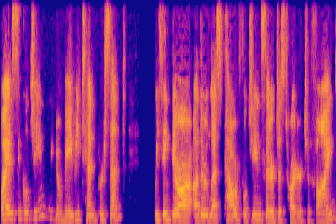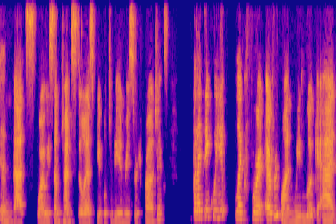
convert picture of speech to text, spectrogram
by a single gene, you know, maybe 10%. We think there are other less powerful genes that are just harder to find, and that's why we sometimes still ask people to be in research projects. But I think we, like for everyone, we look at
